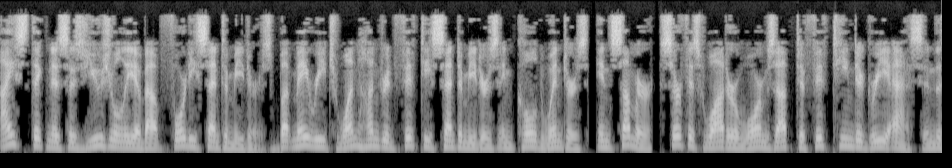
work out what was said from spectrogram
Ice thickness is usually about 40 cm but may reach 150 cm in cold winters. In summer, surface water warms up to 15 degree S in the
